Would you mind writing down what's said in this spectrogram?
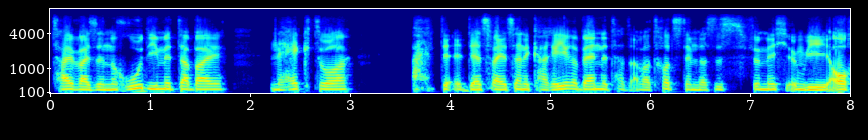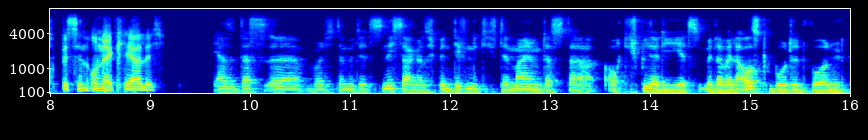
teilweise ein Rudi mit dabei, ein Hector, der, zwar jetzt seine Karriere beendet hat, aber trotzdem, das ist für mich irgendwie auch ein bisschen unerklärlich. Ja, also das äh, wollte ich damit jetzt nicht sagen. Also ich bin definitiv der Meinung, dass da auch die Spieler, die jetzt mittlerweile ausgebotet wurden,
